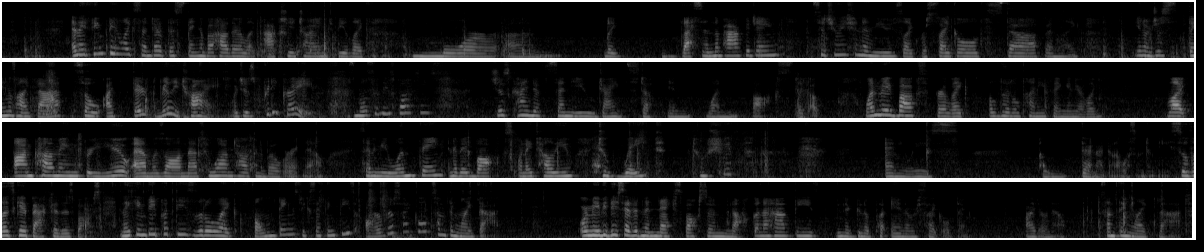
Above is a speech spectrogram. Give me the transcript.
And I think they, like, sent out this thing about how they're, like, actually trying to be, like, more, um, like, lessen the packaging situation and use, like, recycled stuff and, like, you know, just things like that. So I, they're really trying, which is pretty great. Because most of these boxes just kind of send you giant stuff in one box. Like a one big box for like a little tiny thing and you're like like I'm coming for you Amazon. That's who I'm talking about right now. Sending me one thing in a big box when I tell you to wait to ship. Anyways oh, they're not gonna listen to me. So let's get back to this box. And I think they put these little like foam things because I think these are recycled something like that. Or maybe they said in the next box they're not gonna have these and they're gonna put in a recycled thing. I don't know. Something like that.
